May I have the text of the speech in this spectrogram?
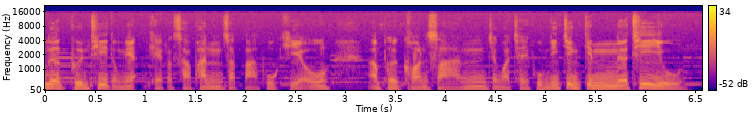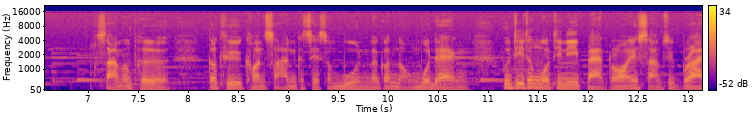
เลือกพื้นที่ตรงนี้ เขตรักษาพันธุ์สัตว์ป่าภูเขียวอำเภอคอนสารจังหวัดชัยภูมิ จริง ๆ กินเนื้อที่อยู่ 3 อำเภอ ก็คือคอนสารเกษตรสมบูรณ์แล้วก็หนองบัวแดง พื้นที่ทั้งหมดที่นี่ 830 ไร่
